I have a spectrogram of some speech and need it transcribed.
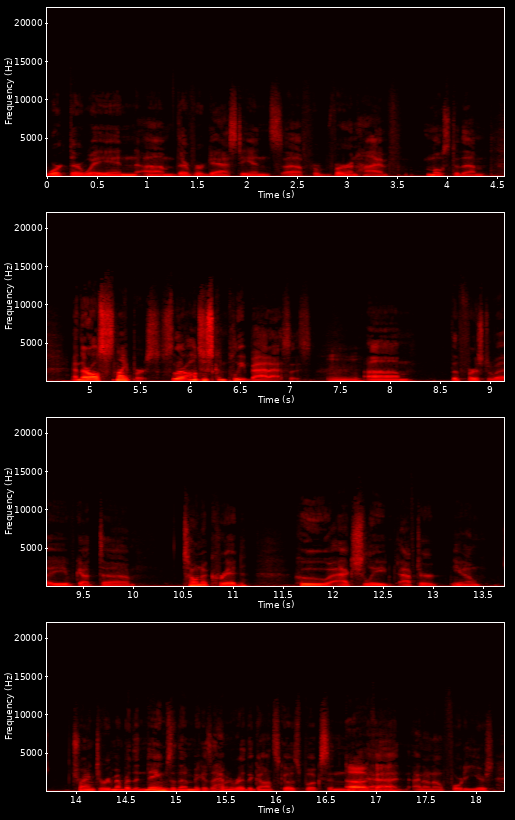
worked their way in. Um, they're Vergastians uh, for Vernhive, most of them, and they're all snipers, so they're all just complete badasses. Mm-hmm. Um, the first uh, you've got uh, Tona Criid, who actually after you know trying to remember the names of them because I haven't read the Gaunt's Ghost books in Oh, okay. uh, I don't know forty years.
